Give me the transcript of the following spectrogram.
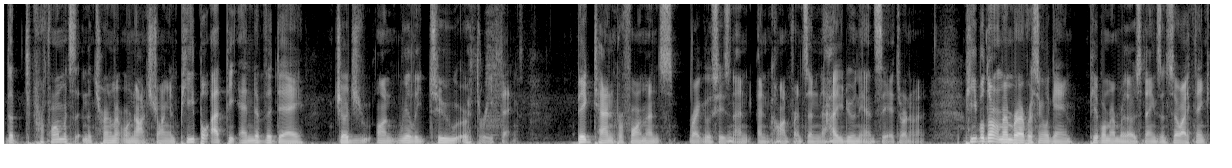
the performances in the tournament were not strong. And people at the end of the day judge you on really two or three things. Big Ten performance, regular season, and, and conference, and how you do in the NCAA tournament. People don't remember every single game. People remember those things, and so I think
